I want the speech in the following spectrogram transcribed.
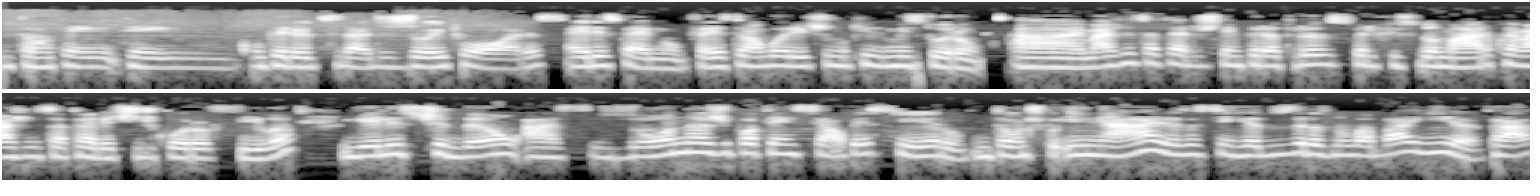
então tem, tem com periodicidade de 8 horas. Aí eles pegam, eles têm um algoritmo que misturam a imagem de satélite de temperatura da superfície do mar com a imagem de satélite de clorofila e eles te dão as zonas de potencial pesqueiro. Então, tipo, em áreas assim, reduzidas numa baía, pra.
